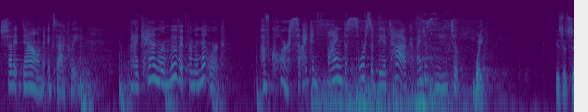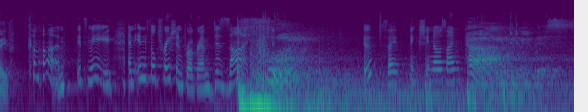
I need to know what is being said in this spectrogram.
shut it down exactly. But I can remove it from the network. Of course, I can find the source of the attack. I just need to. Wait. Is it safe? Come on, it's me. An infiltration program designed. Oops, I think she knows I'm. How are you doing this?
